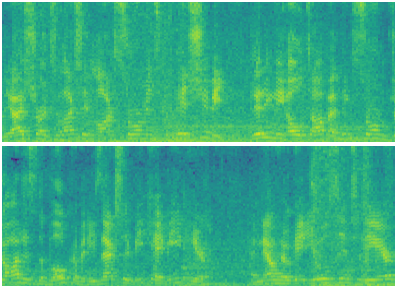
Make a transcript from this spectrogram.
the Ice Shards. He'll actually lock Storm into the pit. Shibby getting the ult up. I think Storm dodges the bulk of it. He's actually BKB'd here. And now he'll get Euls into the air.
